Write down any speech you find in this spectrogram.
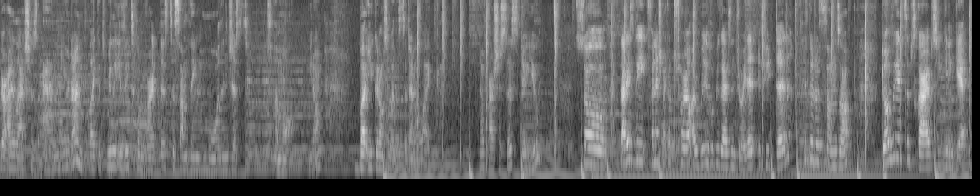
your eyelashes and you're done. Like it's really easy to convert this to something more than just to the mall you know? But you can also wear this to dinner like no pressure sis do you? So that is the finished makeup tutorial. I really hope you guys enjoyed it. If you did please give it a thumbs up. Don't forget to subscribe so you can get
